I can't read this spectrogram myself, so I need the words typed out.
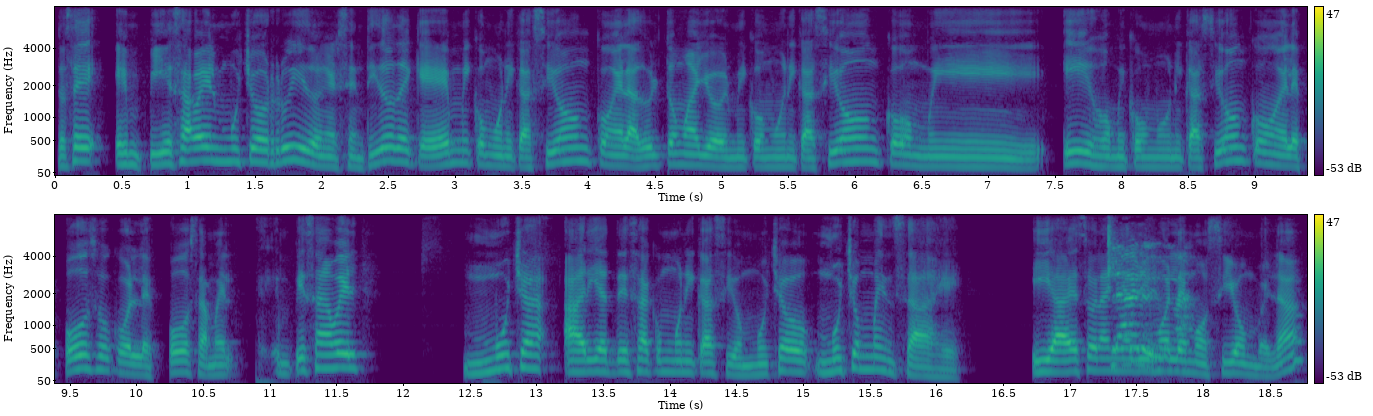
entonces empieza a haber mucho ruido en el sentido de que es mi comunicación con el adulto mayor, mi comunicación con mi hijo, mi comunicación con el esposo, con la esposa. empiezan a haber muchas áreas de esa comunicación, muchos muchos mensajes. Y a eso le añadimos la emoción, ¿verdad?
